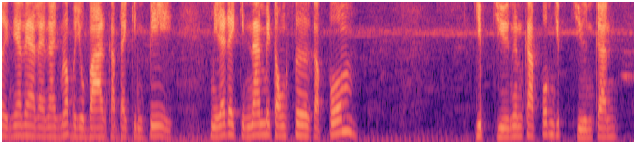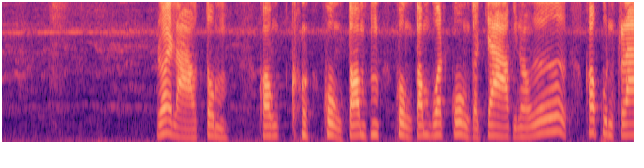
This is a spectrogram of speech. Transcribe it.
ย เนี่ยแหละอะไรนะรอบปัจจุบันกับได้กินปี้ มีได้ได้กินนั่นไม่ต้องซื้อกับปุ้มหยิบยืนกันครับปุ้มหยิบยืนกัน ร้อยลาวต้มของคงต้มคงต้มบวชกุ้งต่อเจ้าพี่น้องเออขอบคุณครับ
